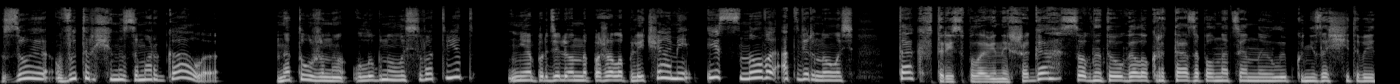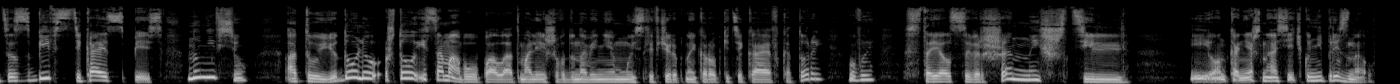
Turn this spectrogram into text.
Зоя выторщенно заморгала, натуженно улыбнулась в ответ, неопределенно пожала плечами и снова отвернулась. Так в три с половиной шага согнутый уголок рта за полноценную улыбку не засчитывается, сбив, стекает спесь, но не всю, а ту ее долю, что и сама бы упала от малейшего дуновения мысли в черепной коробке Тикая, в которой, увы, стоял совершенный штиль. И он, конечно, осечку не признал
